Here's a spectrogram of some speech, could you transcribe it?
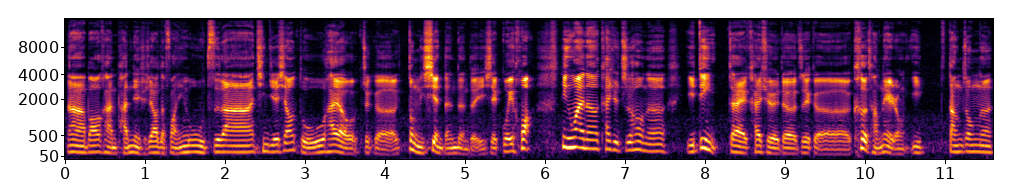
那包含盘点学校的防疫物资啦、清洁消毒，还有这个动线等等的一些规划。另外呢，开学之后呢，一定在开学的这个课堂内容一当中呢，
